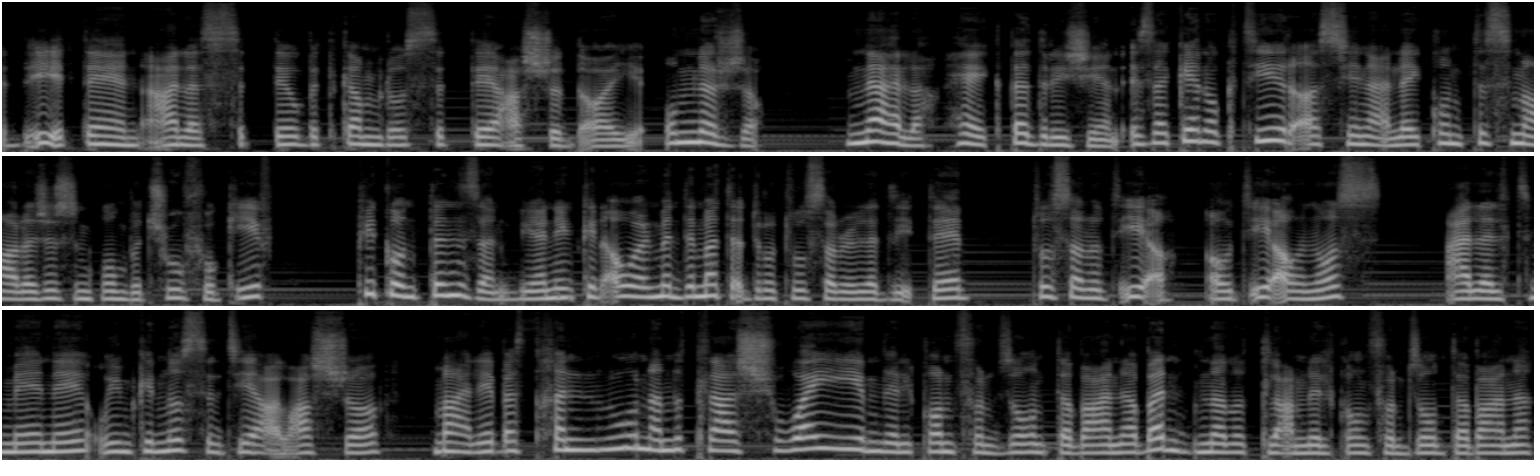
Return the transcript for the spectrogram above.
دقيقتين على الستة وبتكملوا الستة عشر دقايق وبنرجع. بنعلى هيك تدريجيا. إذا كانوا كتير قاسيين عليكم تسمعوا لجسمكم بتشوفوا كيف فيكم تنزلوا يعني يمكن أول مدة ما تقدروا توصلوا لدقيقتين توصلوا دقيقة أو دقيقة ونص على الثمانية ويمكن نص دقيقة على العشرة. ما عليه بس خلونا نطلع شوي من ال comfort zone تبعنا. بدنا نطلع من ال comfort zone تبعنا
